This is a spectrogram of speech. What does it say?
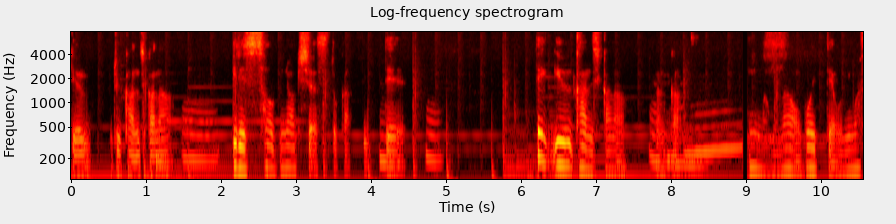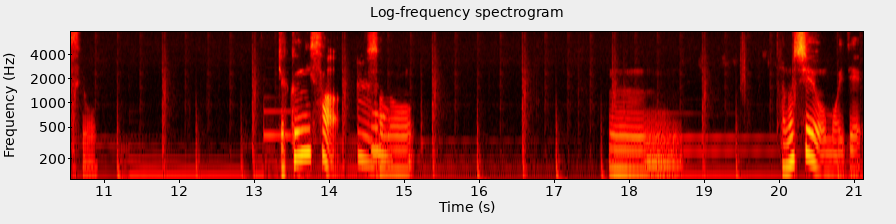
てる感じかな。うん。It is so obnoxious とかって言って、うん。っていう感じかな。なんかうん今もな、覚えておりますよ。逆にさ、うんその、うーん、楽しい思い出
